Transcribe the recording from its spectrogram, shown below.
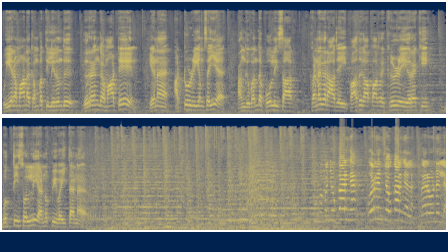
உயரமான கம்பத்திலிருந்து இறங்க மாட்டேன் என அட்டுழியம் செய்ய அங்கு வந்த போலீசார் கனகராஜை பாதுகாப்பாக கீழே இறக்கி புத்தி சொல்லி அனுப்பி வைத்தனர். கொஞ்சம் உட்காருங்க. ஒரு நிமிஷம் உட்காருங்க. இல்லை வேற ஒன்றும் இல்லை.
